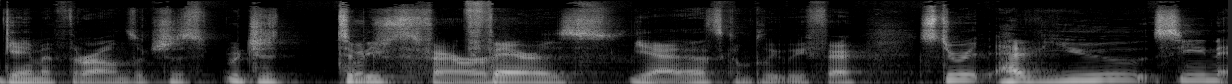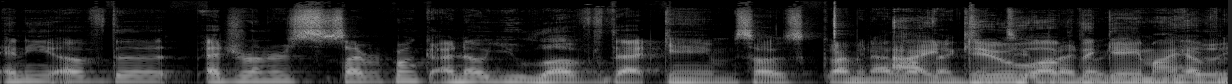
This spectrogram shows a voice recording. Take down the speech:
Game of Thrones, which is which is to Which be fair. Fair is yeah, that's completely fair. Stuart, have you seen any of the Edge Runners Cyberpunk? I know you loved that game, so I was. I mean, I love I that game do too, but love the game. I have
